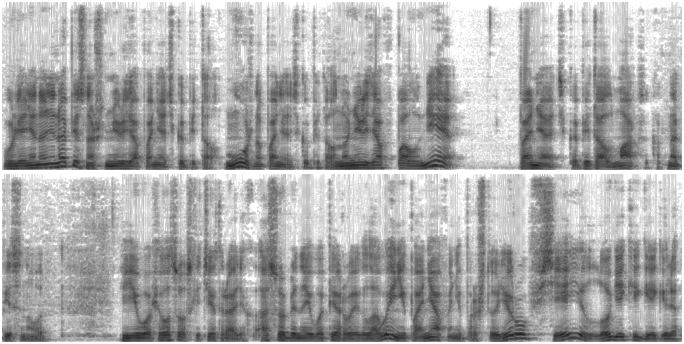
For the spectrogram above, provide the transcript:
у Ленина не написано, что нельзя понять капитал. Можно понять капитал, но нельзя вполне понять капитал Маркса, как написано вот его философских тетрадях, особенно его первые главы, не поняв и не проштудировав всей логики Гегеля.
